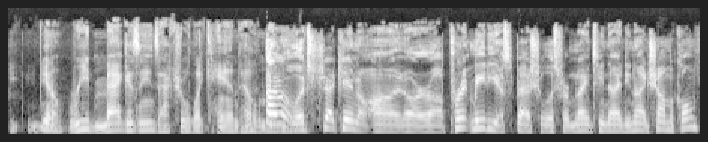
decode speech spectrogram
you know, read magazines, actual like handheld? I don't know. Let's check in on our uh, print media specialist from 1999, Sean McCollum.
